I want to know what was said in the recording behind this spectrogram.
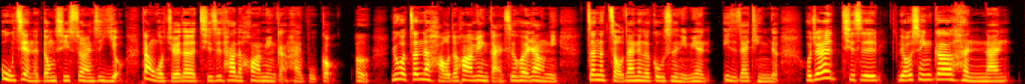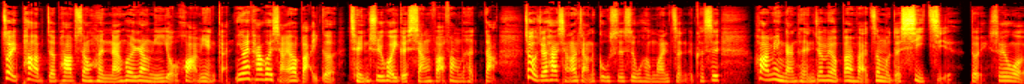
物件的东西，虽然是有，但我觉得其实他的画面感还不够。呃，如果真的好的画面感是会让你真的走在那个故事里面一直在听的。我觉得其实流行歌很难。最 pop 的 pop song 很难会让你有画面感，因为他会想要把一个情绪或一个想法放得很大，所以我觉得他想要讲的故事是很完整的，可是画面感可能就没有办法这么的细节。对，所以我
